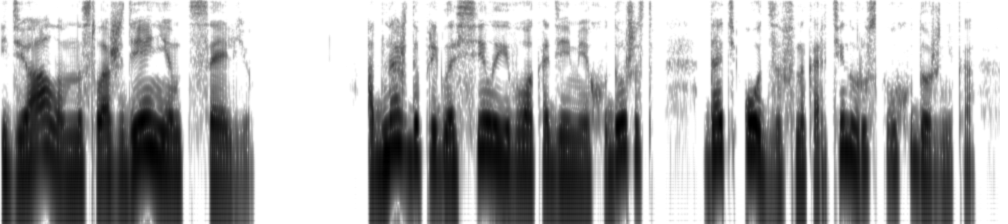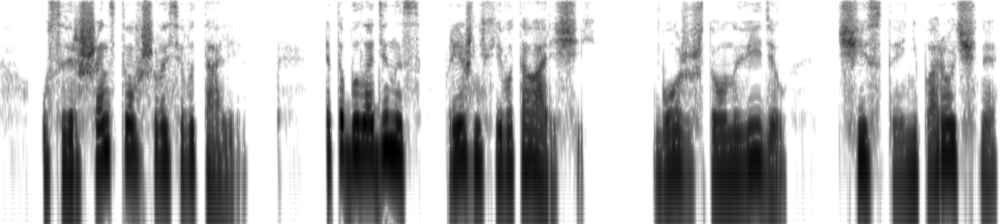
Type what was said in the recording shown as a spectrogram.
идеалом, наслаждением, целью. Однажды пригласила его Академия художеств дать отзыв на картину русского художника, усовершенствовавшегося в Италии. Это был один из прежних его товарищей. Боже, что он увидел! Чистое, непорочное,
